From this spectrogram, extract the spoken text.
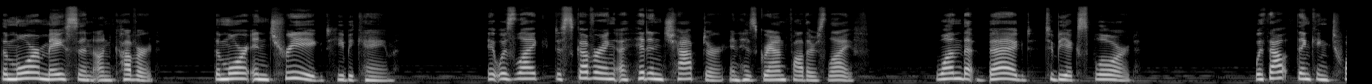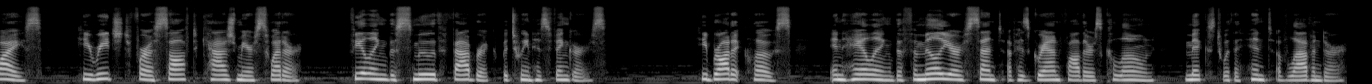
The more Mason uncovered, the more intrigued he became. It was like discovering a hidden chapter in his grandfather's life, one that begged to be explored. Without thinking twice, he reached for a soft cashmere sweater, feeling the smooth fabric between his fingers. He brought it close, inhaling the familiar scent of his grandfather's cologne mixed with a hint of lavender.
